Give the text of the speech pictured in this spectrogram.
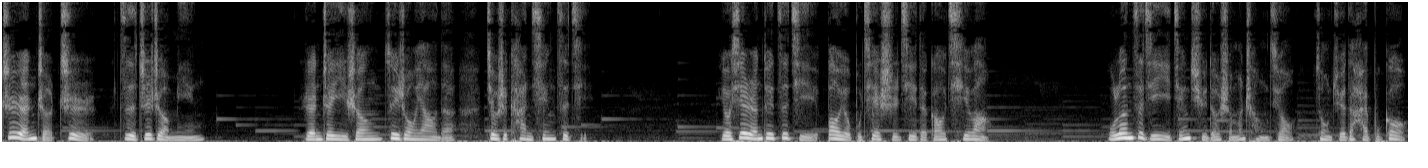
知人者智，自知者明。人这一生最重要的就是看清自己。有些人对自己抱有不切实际的高期望。无论自己已经取得什么成就，总觉得还不够，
